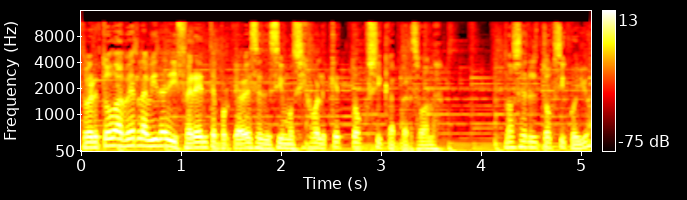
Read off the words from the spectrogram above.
sobre todo a ver la vida diferente, porque a veces decimos, híjole, qué tóxica persona. ¿No seré el tóxico yo?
